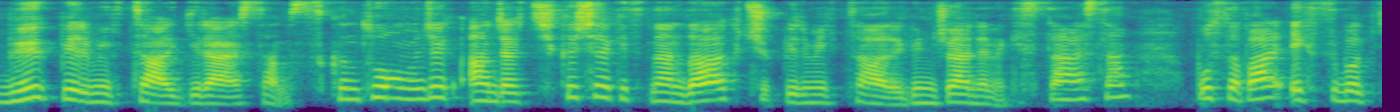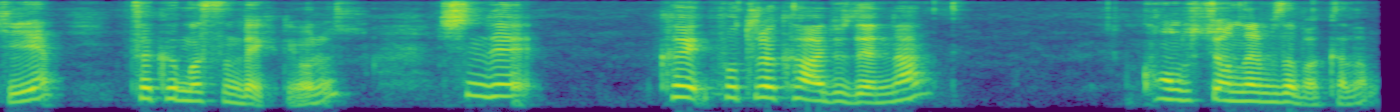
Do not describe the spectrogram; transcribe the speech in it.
büyük bir miktar girersem sıkıntı olmayacak. Ancak çıkış hareketinden daha küçük bir miktarı güncellemek istersem bu sefer eksi bakiye takılmasını bekliyoruz. Şimdi fatura kaydı üzerinden kondisyonlarımıza bakalım.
